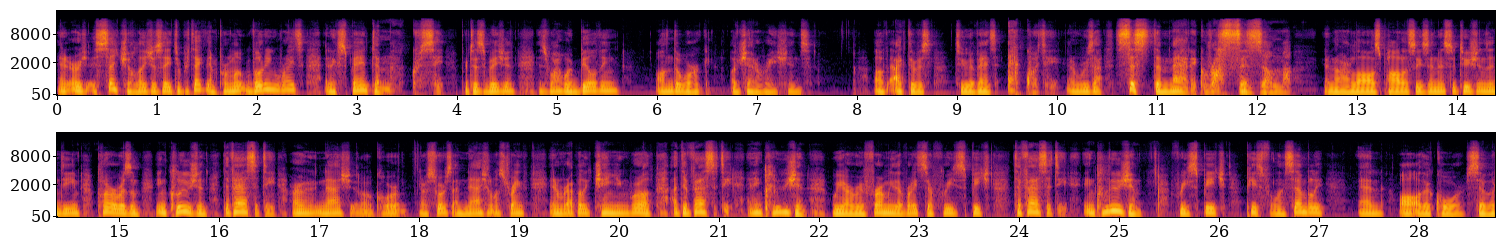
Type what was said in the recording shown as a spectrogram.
and urge essential legislation to protect and promote voting rights and expand democracy. Participation is why we're building on the work of generations of activists to advance equity and resist systematic racism in our laws, policies, and institutions and deem pluralism, inclusion, diversity our national core, our source of national strength in a rapidly changing world. A diversity and inclusion. We are reaffirming the rights to free speech, diversity, inclusion, free speech, peaceful assembly, and all other core civil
